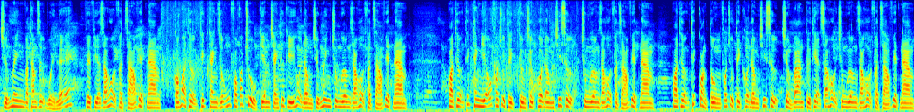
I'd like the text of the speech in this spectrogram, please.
Chứng minh và tham dự buổi lễ, về phía Giáo hội Phật giáo Việt Nam có Hòa Thượng Thích Thanh Dũng, Phó Pháp chủ kiêm Tránh Thư ký Hội đồng Chứng minh Trung ương Giáo hội Phật giáo Việt Nam, Hòa Thượng Thích Thanh Nhiễu, Phó Chủ tịch Thường trực Hội đồng Chi sự Trung ương Giáo hội Phật giáo Việt Nam, Hòa Thượng Thích Quảng Tùng, Phó Chủ tịch Hội đồng Chi sự Trưởng ban Từ thiện Xã hội Trung ương Giáo hội Phật giáo Việt Nam,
